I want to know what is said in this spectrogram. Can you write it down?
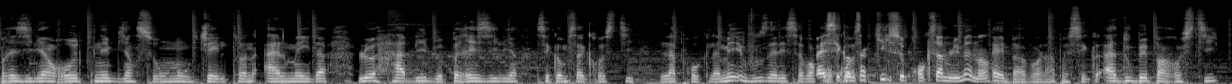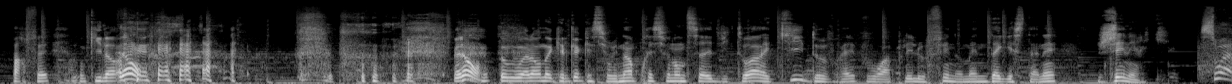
brésilien. Retenez bien son nom, Jailton Almeida, le Habib brésilien. C'est comme ça que Rusty l'a proclamé. Vous allez savoir Bah, c'est comme ça qu'il se proclame lui-même. Hein. Et bah voilà, bah c'est adoubé par Rusty, parfait. Donc il a... Non Mais non Donc voilà, on a quelqu'un qui est sur une impressionnante série de victoires et qui devrait vous rappeler le phénomène dagestanais générique. soit.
